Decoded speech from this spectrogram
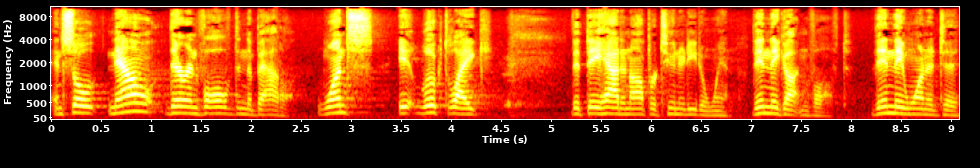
And so now they're involved in the battle. Once it looked like that they had an opportunity to win, then they got involved. Then they wanted to,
